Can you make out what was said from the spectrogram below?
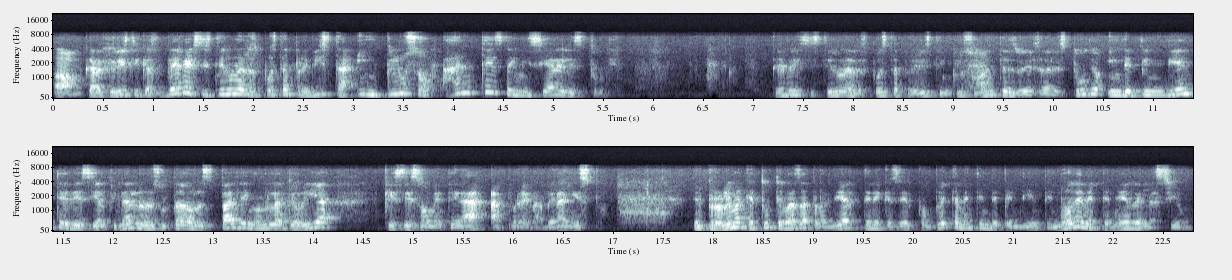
Oh, características, debe existir una respuesta prevista incluso antes de iniciar el estudio. Debe existir una respuesta prevista incluso antes de realizar el estudio, independiente de si al final los resultados respalden o no la teoría, que se someterá a prueba. Verán esto. El problema que tú te vas a plantear tiene que ser completamente independiente, no debe tener relación,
